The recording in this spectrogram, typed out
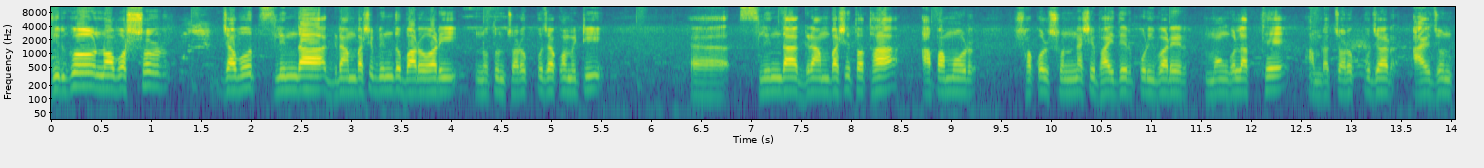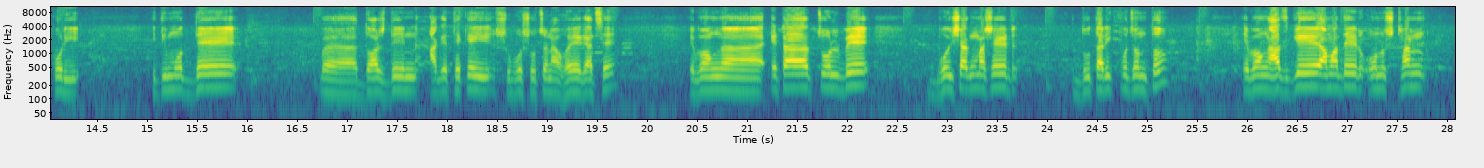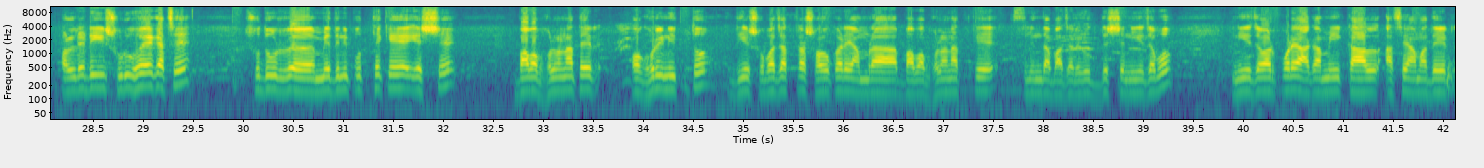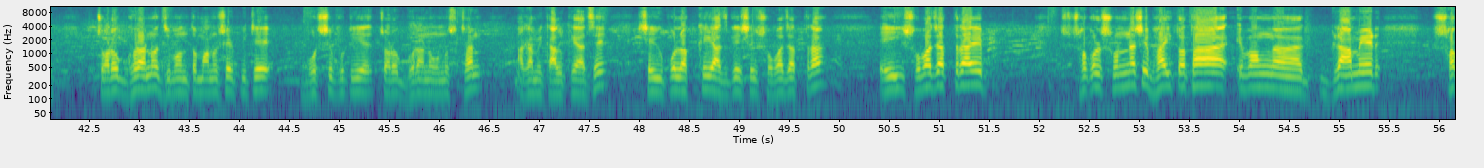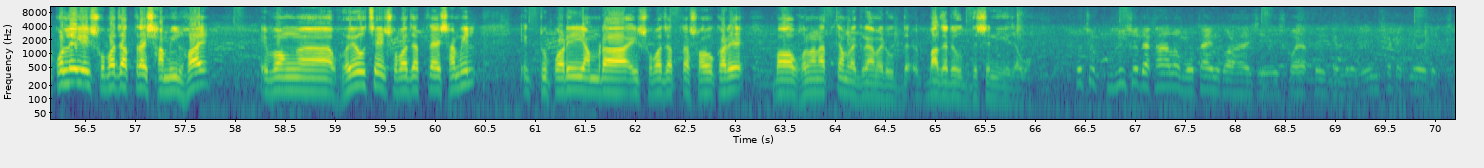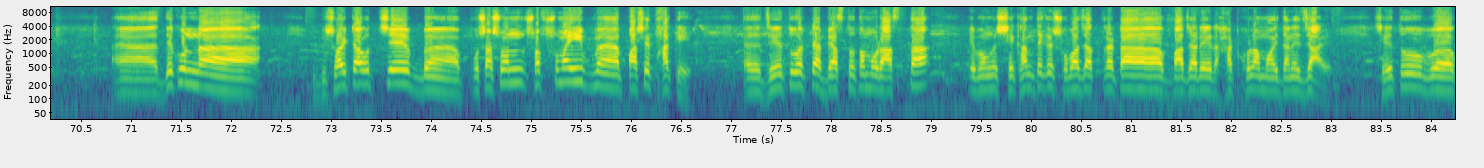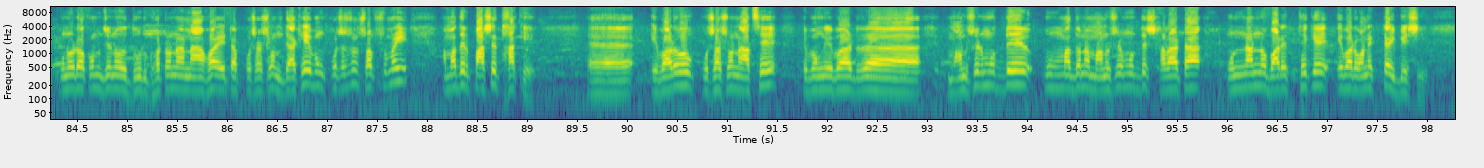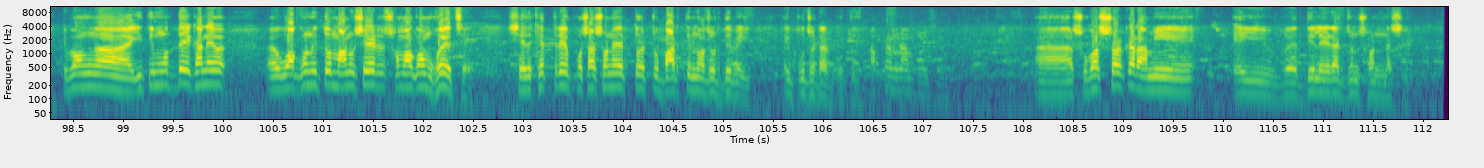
দীর্ঘ ন বৎসর যাবৎ স্লিন্দা গ্রামবাসীবৃন্দ বারোয়ারি নতুন চড়ক পূজা কমিটি স্লিন্দা গ্রামবাসী তথা আপামোর সকল সন্ন্যাসী ভাইদের পরিবারের মঙ্গলার্থে আমরা চড়ক পূজার আয়োজন করি। ইতিমধ্যে দশ দিন আগে থেকেই শুভ সূচনা হয়ে গেছে এবং এটা চলবে বৈশাখ মাসের দু তারিখ পর্যন্ত এবং আজকে আমাদের অনুষ্ঠান অলরেডি শুরু হয়ে গেছে। সুদূর মেদিনীপুর থেকে এসছে বাবা ভোলানাথের অঘরী নৃত্য। দিয়ে শোভাযাত্রা সহকারে আমরা বাবা ভোলানাথকে সিলিন্দা বাজারের উদ্দেশ্যে নিয়ে যাব। নিয়ে যাওয়ার পরে আগামী কাল আছে আমাদের চড়ক ঘোরানো, জীবন্ত মানুষের পিঠে বর্ষি ফুটিয়ে চড়ক ঘোরানো অনুষ্ঠান আগামী কালকে আছে। সেই উপলক্ষেই আজকে সেই শোভাযাত্রা। এই শোভাযাত্রায় সকল সন্ন্যাসী, ভাই তথা এবং গ্রামের সকলেই এই শোভাযাত্রায় সামিল হয়। এবং হয়েওছে এই শোভাযাত্রায় সামিল। একটু পরেই আমরা এই শোভাযাত্রা সহকারে বাবা ভোলানাথকে আমরা গ্রামের বাজারের উদ্দেশ্যে নিয়ে যাব। প্রচুর পুলিশও দেখা গেলো মোতায়েন করা হয়েছে এই শোভাযাত্রাকে কেন্দ্র করে এই বিষয়টা কীভাবে দেখছেন? দেখুন বিষয়টা হচ্ছে প্রশাসন সবসময়ই পাশে থাকে। যেহেতু একটা ব্যস্ততম রাস্তা এবং সেখান থেকে শোভাযাত্রাটা বাজারের হাটখোলা ময়দানে যায় সেহেতু কোনো রকম যেন দুর্ঘটনা না হয় এটা প্রশাসন দেখে এবং প্রশাসন সবসময় আমাদের পাশে থাকে। এবারও প্রশাসন আছে এবং এবার মানুষের মধ্যে উন্মাদনা মানুষের মধ্যে সারাটা অন্যান্য বারের থেকে এবার অনেকটাই বেশি। এবং ইতিমধ্যে এখানে অগণিত মানুষের সমাগম হয়েছে। সেক্ষেত্রে প্রশাসনের তো একটু বাড়তি নজর দেবেই এই পুজোটার প্রতি। আপনার নাম পরিচয়? সুভাষ সরকার আমি এই দিলের একজন সন্ন্যাসী।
